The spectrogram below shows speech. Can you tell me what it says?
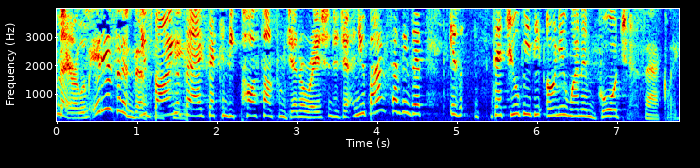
investment. heirloom. It is an investment You're buying piece. a bag that can be passed on from generation to generation, and you're buying something that is that you'll be the only one in gorgeous. Exactly.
